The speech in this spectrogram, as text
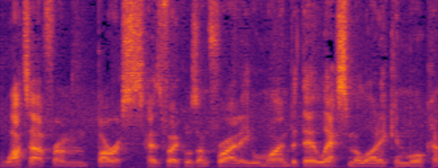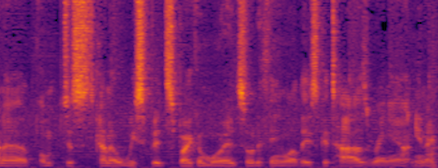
Wata from Boris has vocals on Fried Eagle Mind, but they're less melodic and more kind of um, just kind of whispered spoken word sort of thing while these guitars ring out, you know.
